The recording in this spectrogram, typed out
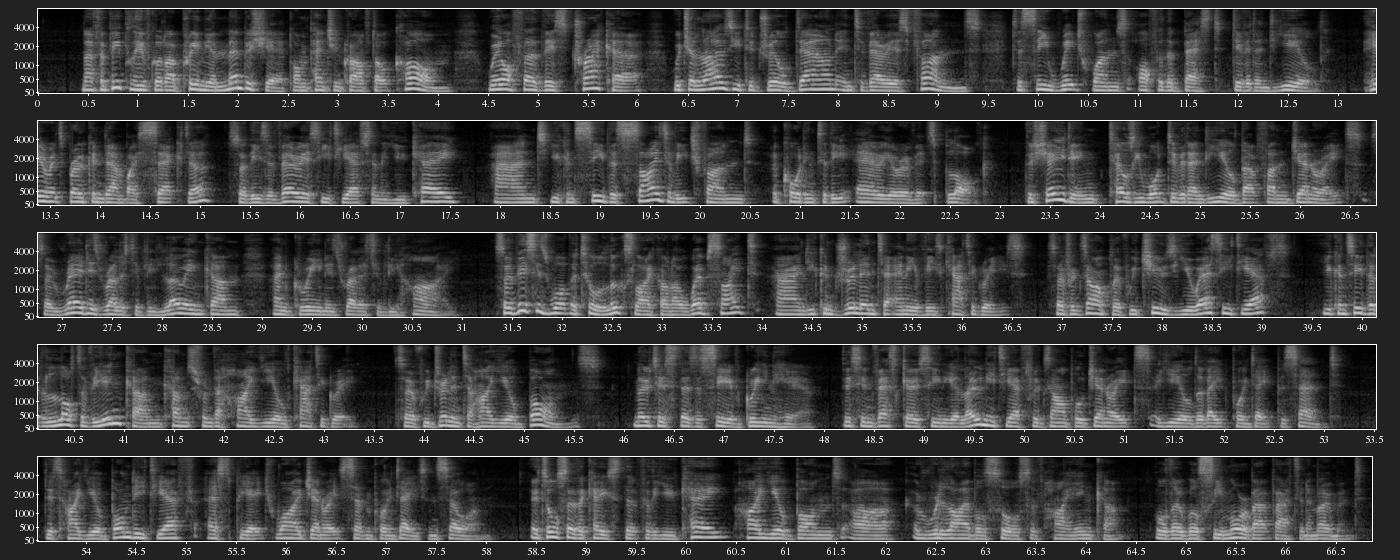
Now, for people who've got our premium membership on pensioncraft.com, we offer this tracker which allows you to drill down into various funds to see which ones offer the best dividend yield. Here it's broken down by sector, so these are various ETFs in the UK, and you can see the size of each fund according to the area of its block. The shading tells you what dividend yield that fund generates. So red is relatively low income and green is relatively high. So this is what the tool looks like on our website and you can drill into any of these categories. So for example, if we choose US ETFs, you can see that a lot of the income comes from the high yield category. So if we drill into high yield bonds, Notice there's a sea of green here. This Invesco Senior Loan ETF, for example, generates a yield of 8.8%. This high yield bond ETF, SPHY, generates 7.8%, and so on. It's also the case that for the UK, high yield bonds are a reliable source of high income, although we'll see more about that in a moment.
